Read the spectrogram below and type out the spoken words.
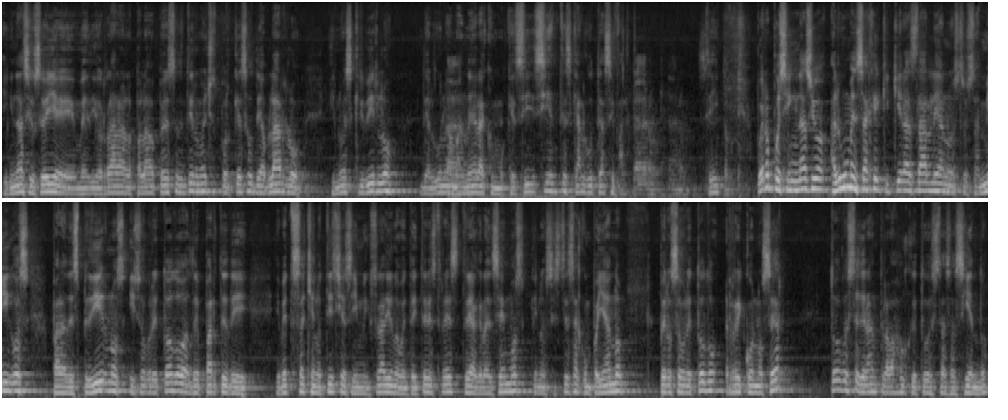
Ignacio, se oye medio rara la palabra, pero es sentirnos mochos porque eso de hablarlo y no escribirlo, de alguna manera como que sí sientes que algo te hace falta. Claro, claro. ¿Sí? Bueno, pues Ignacio, ¿algún mensaje que quieras darle a nuestros amigos para despedirnos y sobre todo de parte de Eventos H Noticias y Mix Radio 93.3, te agradecemos que nos estés acompañando, pero sobre todo reconocer todo este gran trabajo que tú estás haciendo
